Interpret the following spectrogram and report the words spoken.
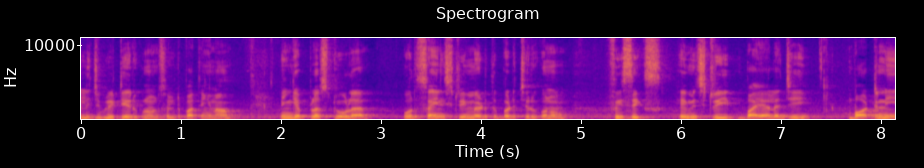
எலிஜிபிலிட்டி இருக்கணும்னு சொல்லிட்டு பார்த்தீங்கன்னா நீங்கள் ப்ளஸ் டூவில் ஒரு சயின்ஸ் ஸ்ட்ரீம் எடுத்து படிச்சிருக்கணும். Physics chemistry biology botany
